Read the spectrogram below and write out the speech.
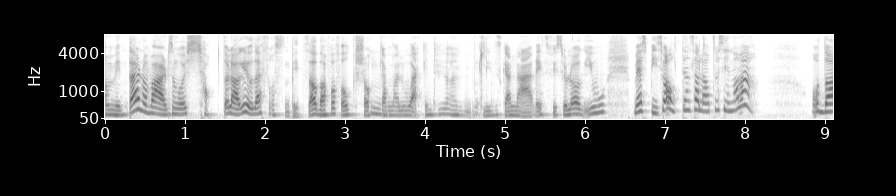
om vinteren, og hva er det som går kjapt å lage? Jo, det er frossenpizza, og da får folk sjokk. Mm. hallo, er ikke du klinisk ernæringsfysiolog? Jo, men jeg spiser jo alltid en salat ved siden av, da. Og da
